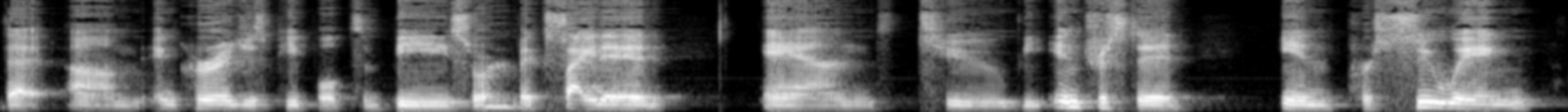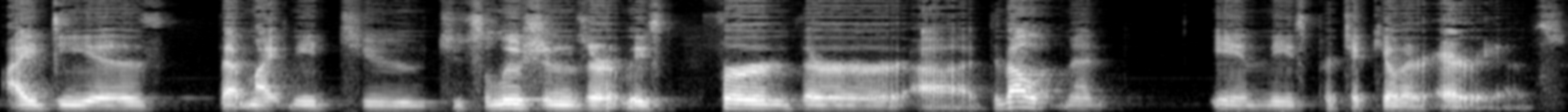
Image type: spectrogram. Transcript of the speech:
that um, encourages people to be sort of excited and to be interested in pursuing ideas that might lead to, to solutions or at least further uh, development in these particular areas.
